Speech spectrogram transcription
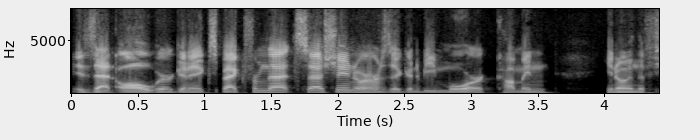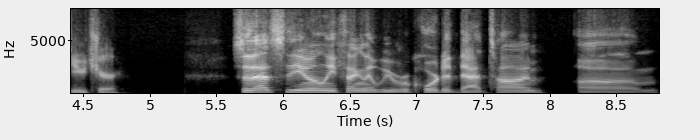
is that all we're gonna expect from that session, or is there gonna be more coming, you know, in the future? So that's the only thing that we recorded that time. Um,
